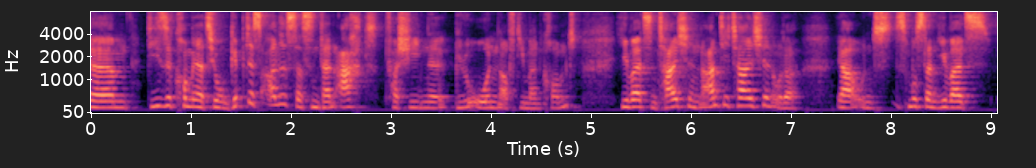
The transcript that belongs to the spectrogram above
Ähm, diese Kombination gibt es alles. Das sind dann acht verschiedene Gluonen, auf die man kommt. Jeweils ein Teilchen, ein Antiteilchen oder ja, und es muss dann jeweils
